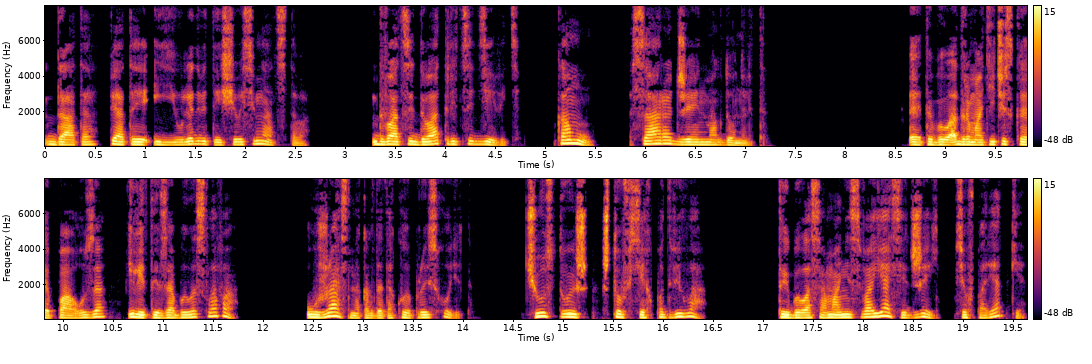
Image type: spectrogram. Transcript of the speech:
Дата 5 июля 2018. 22.39. Кому? Сара Джейн Макдональд. Это была драматическая пауза, или ты забыла слова? Ужасно, когда такое происходит. Чувствуешь, что всех подвела. Ты была сама не своя, Сиджей. Все в порядке?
